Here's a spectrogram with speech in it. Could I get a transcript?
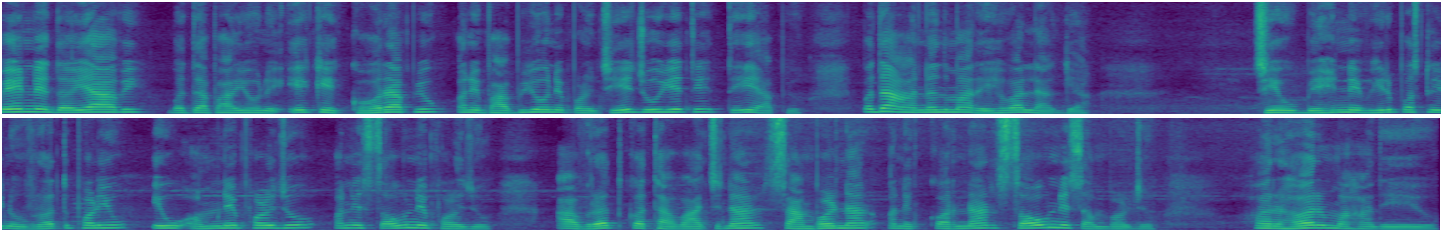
બહેનને દયા આવી, બધા ભાઈઓને એક એક ઘર આપ્યું અને ભાભીઓને પણ જે જોઈએ તે તે આપ્યું. બધા આનંદમાં રહેવા લાગ્યા. જેવું બહેનને વીરપસલીનું વ્રત ફળ્યું, એવું અમને ફળજો અને સૌને ફળજો. આ વ્રત કથા વાંચનાર, સાંભળનાર અને કરનાર સૌને સાંભળજો. હર હર મહાદેવ.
